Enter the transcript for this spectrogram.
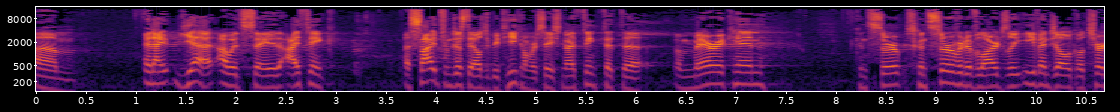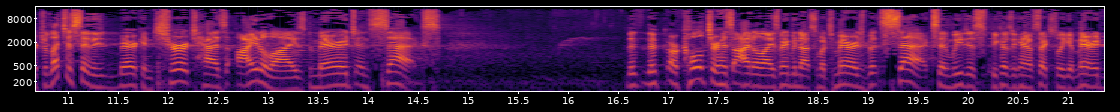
Um, and I, yet, I would say that I think, aside from just the LGBT conversation, I think that the American conserv- conservative, largely evangelical church, or let's just say the American church has idolized marriage and sex. The, the, our culture has idolized maybe not so much marriage, but sex. And we just, because we can have sex we get married,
